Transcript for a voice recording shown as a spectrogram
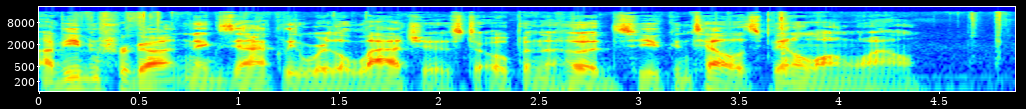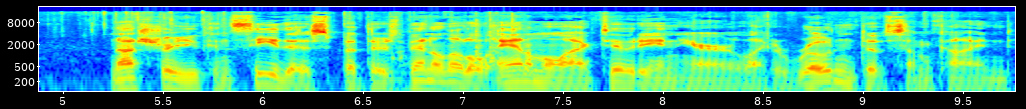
I've even forgotten exactly where the latch is to open the hood so you can tell it's been a long while. Not sure you can see this, but there's been a little animal activity in here, like a rodent of some kind,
